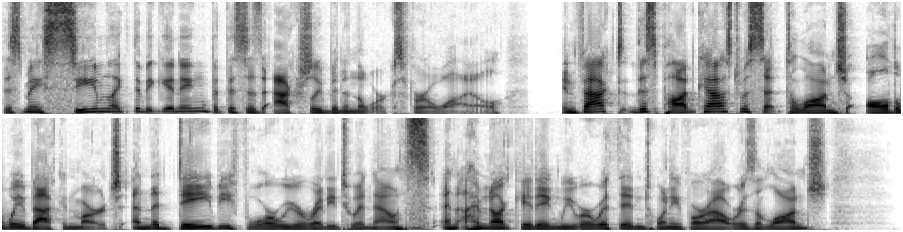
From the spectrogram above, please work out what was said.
This may seem like the beginning, but this has actually been in the works for a while. In fact, this podcast was set to launch all the way back in March and the day before we were ready to announce. And I'm not kidding, we were within 24 hours of launch.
